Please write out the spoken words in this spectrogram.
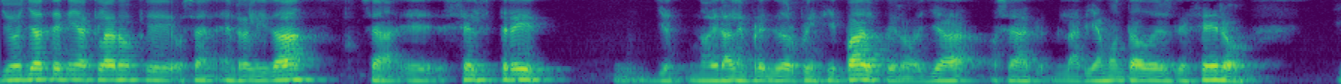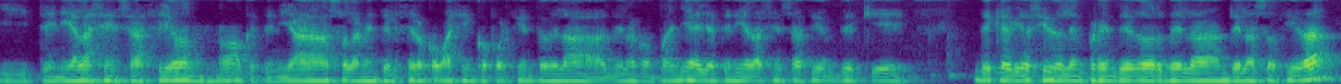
yo ya tenía claro que, o sea, en, realidad, o sea, eh, self-trade, yo no era el emprendedor principal, pero ya, o sea, la había montado desde cero y tenía la sensación, ¿no? aunque tenía solamente el 0,5% de la, de la compañía, ya tenía la sensación de que, de que había sido el emprendedor de la, de la sociedad.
